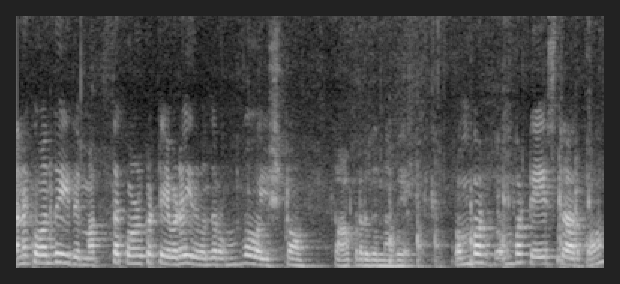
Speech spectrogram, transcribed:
எனக்கு வந்து இது மற்ற கொழுக்கட்டையை விட இது வந்து ரொம்ப இஷ்டம் சாப்பிட்றதுனாவே. ரொம்ப ரொம்ப டேஸ்ட்டாக இருக்கும்.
